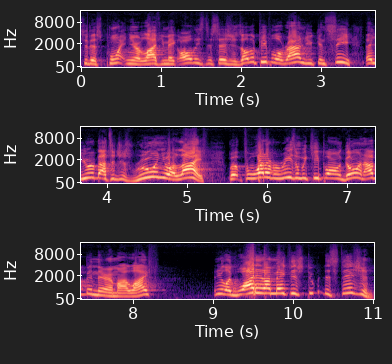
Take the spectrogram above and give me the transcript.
to this point in your life, you make all these decisions. Other people around you can see that you're about to just ruin your life. But for whatever reason, we keep on going. I've been there in my life. And you're like, why did I make this stupid decision?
